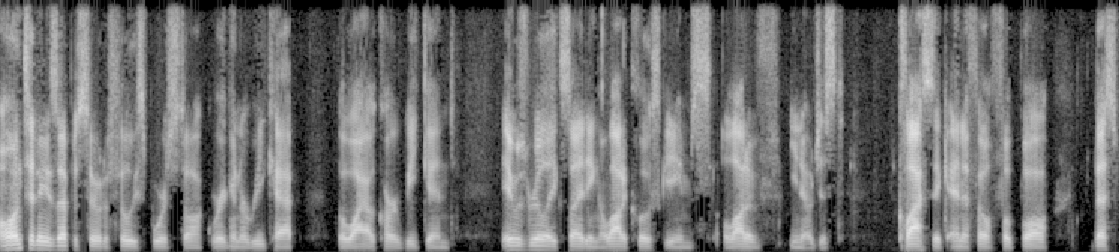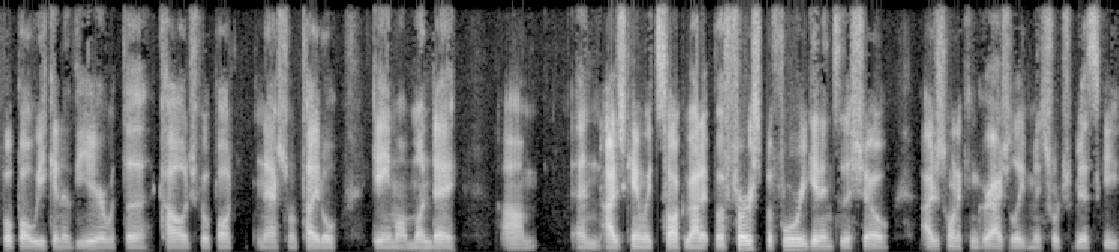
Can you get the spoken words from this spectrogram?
On today's episode of Philly Sports Talk, we're going to recap the wild card weekend. It was really exciting, a lot of close games, a lot of, you know, just classic NFL football, best football weekend of the year with the college football national title game on Monday. Um, and I just can't wait to talk about it. But first, before we get into the show, I just want to congratulate Mitchell Trubisky,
